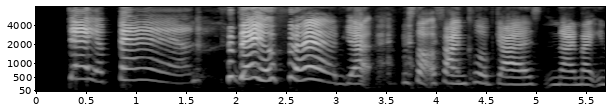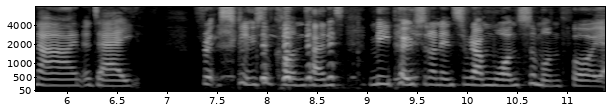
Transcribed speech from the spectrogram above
Day a fan. they a fan. Yeah, we'll start a fan club, guys. Nine ninety nine a day for exclusive content. Me posting on Instagram once a month for you.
